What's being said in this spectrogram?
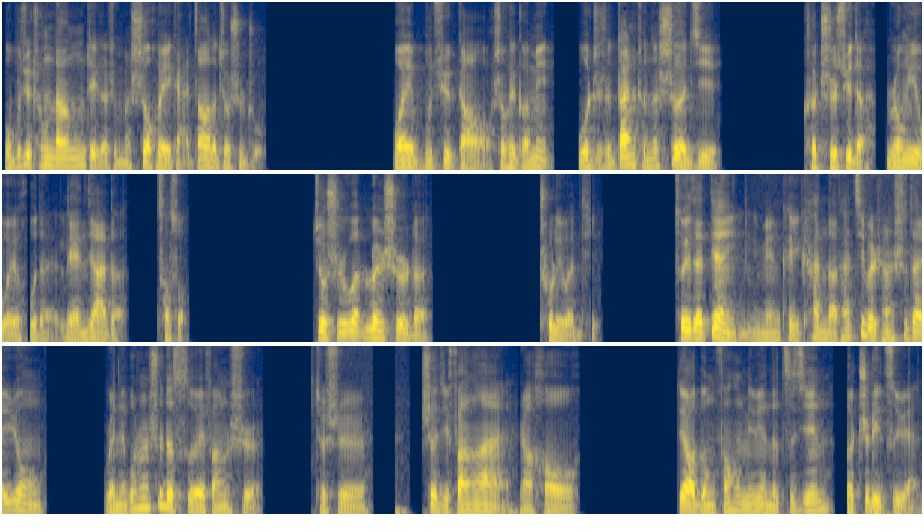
我不去充当这个什么社会改造的救世主，我也不去搞社会革命，我只是单纯的设计可持续的、容易维护的、廉价的厕所，就事问论事的处理问题。所以在电影里面可以看到，他基本上是在用软件工程师的思维方式，就是设计方案，然后调动方方面面的资金和智力资源，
